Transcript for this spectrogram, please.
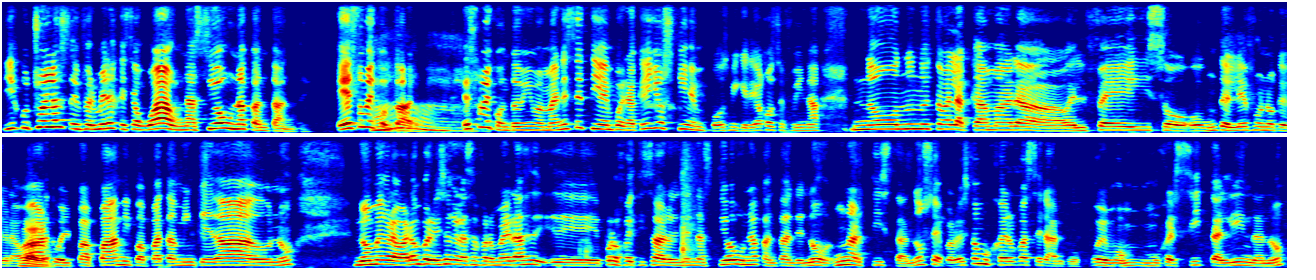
y escuchó a las enfermeras que decían, wow, nació una cantante. Eso me contaron. Ah. Eso me contó mi mamá. En ese tiempo, en aquellos tiempos, mi querida Josefina, no, no, no estaba la cámara, o el Face o, un teléfono que grabar, o el papá, mi papá también quedado, ¿no? no me grabaron, pero dicen que las enfermeras eh, profetizaron, dicen, nació una cantante, no, un artista, no sé, pero esta mujer va a ser algo, bueno, mujercita linda, ¿no?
